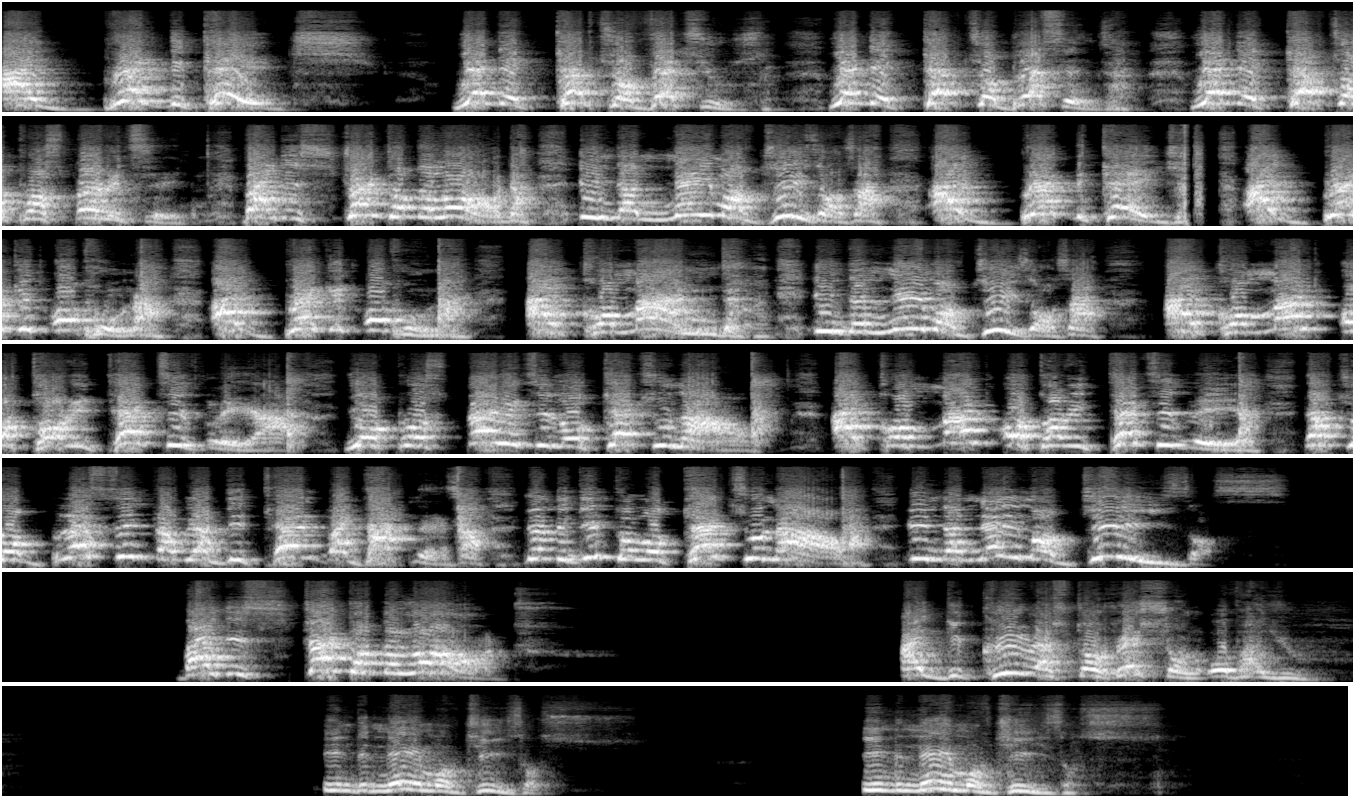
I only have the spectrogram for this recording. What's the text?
I break the cage where they kept your virtues, where they kept your blessings, where they kept your prosperity. By the strength of the Lord, in the name of Jesus, I break the cage, I break it open, I break it open, I command in the name of Jesus. I command authoritatively uh, your prosperity locate you now. I command authoritatively that your blessings that we are detained by darkness, uh, they begin to locate you now in the name of Jesus. By the strength of the Lord, I decree restoration over you. In the name of Jesus. In the name of Jesus.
